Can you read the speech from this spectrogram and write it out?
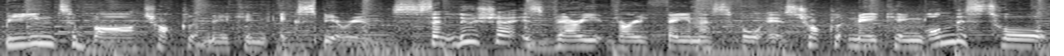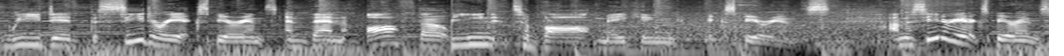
bean to bar chocolate making experience. St. Lucia is very, very famous for its chocolate making. On this tour, we did the Seedery experience and then after bean to bar making experience. And the Seedery experience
